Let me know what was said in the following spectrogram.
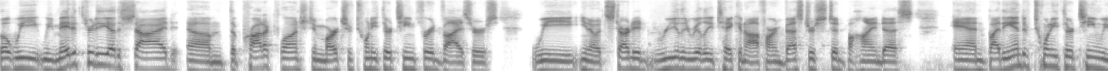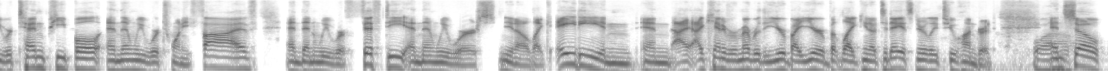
but we we made it through to the other side. Um, the product launched in march of 2013 for advisors. We you know it started really really taking off. Our investors stood behind us. And by the end of 2013 we were 10 people and then we were 25 and then we were 50 and then we were you know like 80 and and i, I can't even remember the year by year but like you know today it's nearly 200 wow. and so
